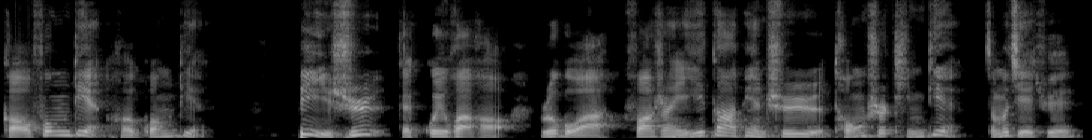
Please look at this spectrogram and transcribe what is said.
搞风电和光电必须得规划好。如果啊发生一大片区域同时停电，怎么解决？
